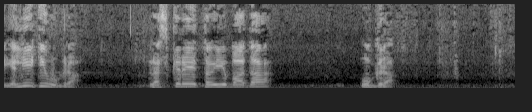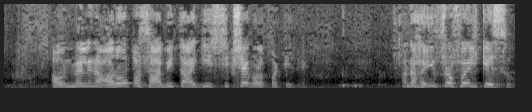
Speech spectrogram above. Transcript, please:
L E T ಉಗ್ರ ಲಸ್ಕರೆ ತೊಯ್ಯಬಾದ ಉಗ್ರ. ಅವನ ಮೇಲಿನ ಆರೋಪ ಸಾಬೀತಾಗಿ ಶಿಕ್ಷೆಗೊಳಪಟ್ಟಿದೆ. ಅಂದ್ರೆ ಹೈ ಪ್ರೊಫೈಲ್ ಕೇಸು.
